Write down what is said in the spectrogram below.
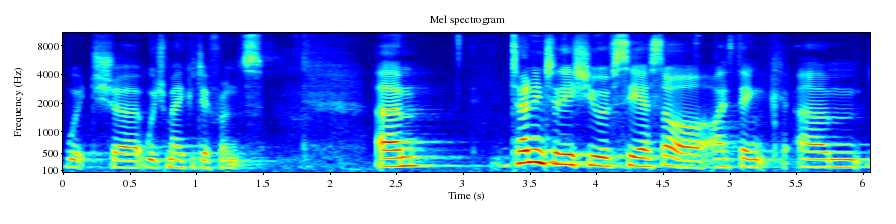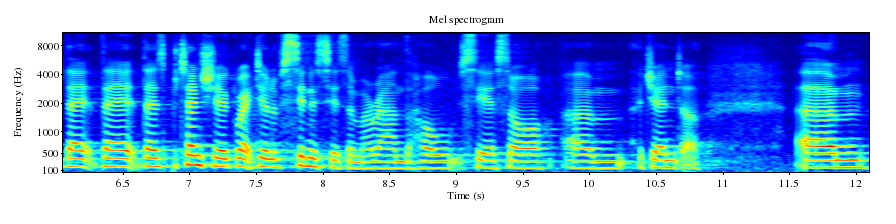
which, uh, which make a difference. Um, turning to the issue of CSR, I think um, there, there, there's potentially a great deal of cynicism around the whole CSR um, agenda. Um,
